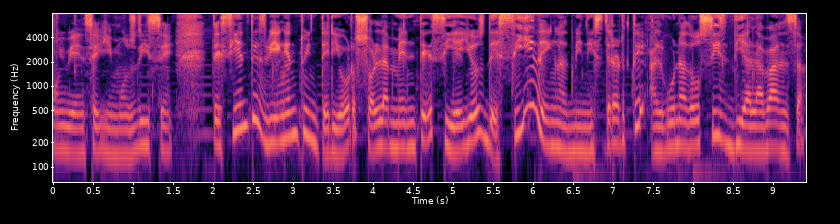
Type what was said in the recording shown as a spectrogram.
Muy bien, seguimos. Dice, te sientes bien en tu interior solamente si ellos deciden administrarte alguna dosis de alabanza.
